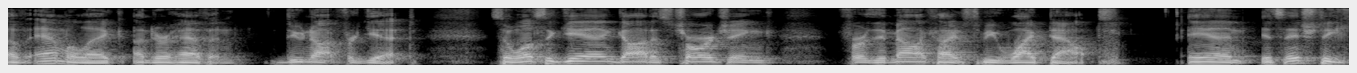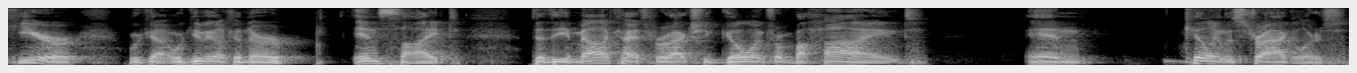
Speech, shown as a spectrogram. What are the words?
of Amalek under heaven. Do not forget. So, once again, God is charging for the Amalekites to be wiped out. And it's interesting here, we're, got, we're giving like another insight that the Amalekites were actually going from behind and killing the stragglers,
